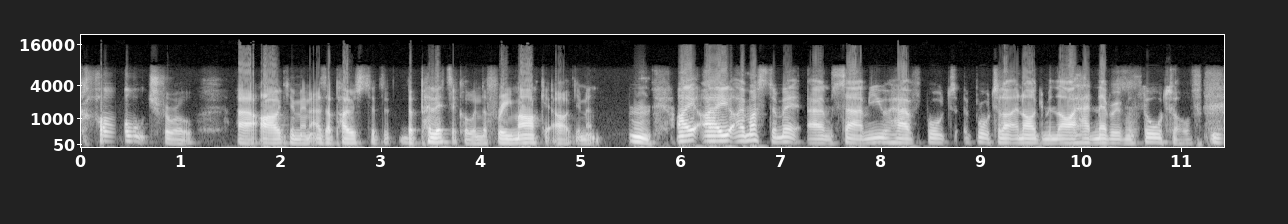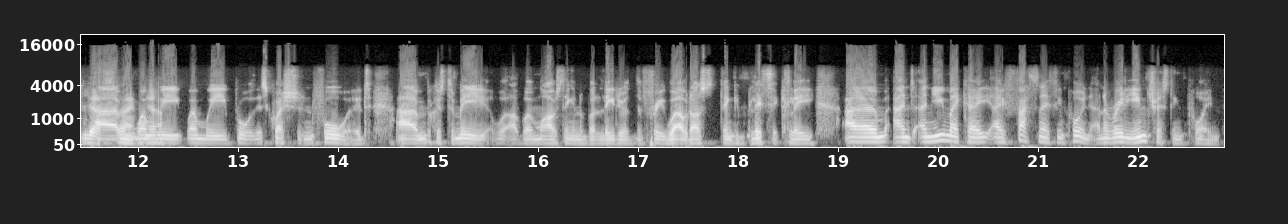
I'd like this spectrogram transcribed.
cultural uh, argument as opposed to the, the, political and the free market argument. Mm. I, I, I must admit, um, Sam, you have brought brought to light an argument that I had never even thought of um, when yeah. we when we brought this question forward. Um, because to me, uh, when I was thinking about leader of the free world, I was thinking politically. Um, and and you make a, a fascinating point and a really interesting point.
